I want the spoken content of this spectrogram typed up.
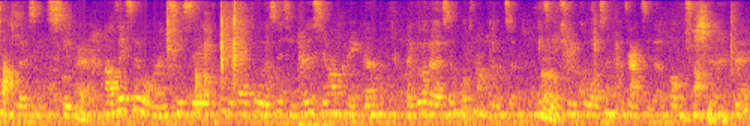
框的形式。对然后这次我们其实一直在做的事情，就是希望可以跟很多的生活创作者一起去做生活价值的共创。是对，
